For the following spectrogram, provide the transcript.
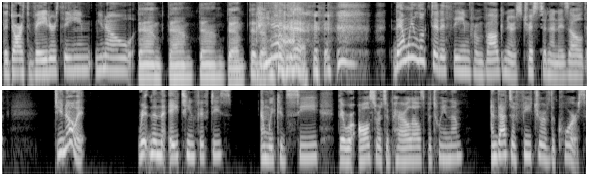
The Darth Vader theme, you know. Dum, dum, dum, dum, dum, dum. Yeah. then we looked at a theme from Wagner's Tristan and Isolde. Do you know it? Written in the 1850s, and we could see there were all sorts of parallels between them. And that's a feature of the course.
